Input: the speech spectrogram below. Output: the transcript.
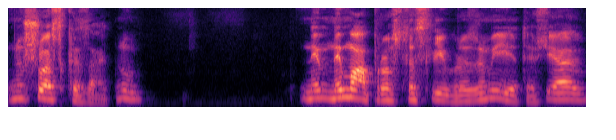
ну що сказати? Ну, не, нема просто слів, розумієте? Я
